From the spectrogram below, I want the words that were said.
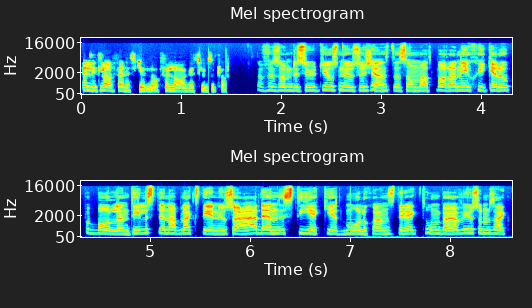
väldigt glad för hennes skull och för lagets skull såklart. För som det ser ut just nu så känns det som att bara ni skickar upp bollen till Stina Blackstenius så är det en stekhet målchans direkt. Hon behöver ju som sagt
